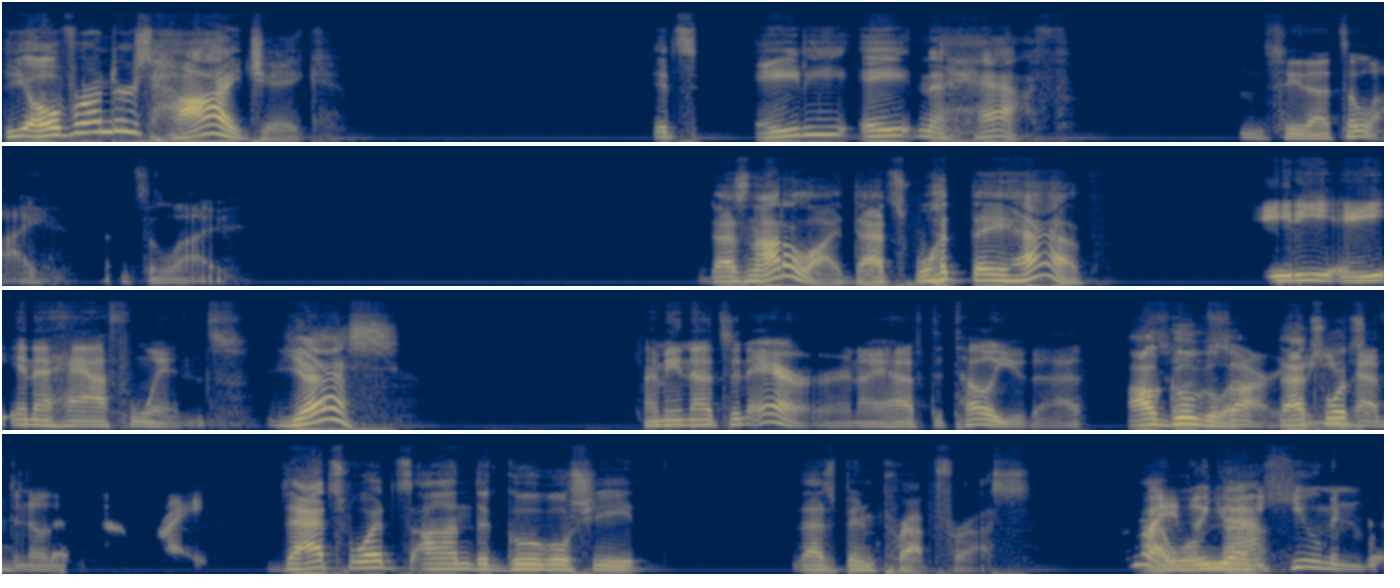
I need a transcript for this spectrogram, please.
The over under's high, Jake. It's 88 and a half. And see, that's a lie. That's a lie. That's not a lie. That's what they have. 88 and a half wins. Yes. I mean, that's an error, and I have to tell you that. I'll So Google sorry, it. That's but you have to know that's not right. that's what's on the Google sheet that's been prepped for us. Right, but you have a human brain,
